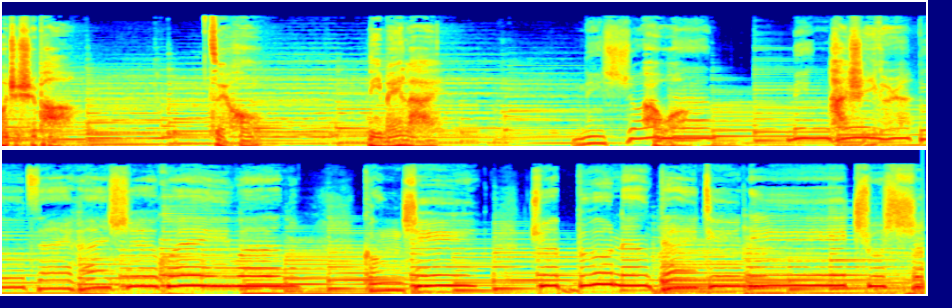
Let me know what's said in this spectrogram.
我只是怕，最后你没来，而我还是一个人。空气却不能代替你出生，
